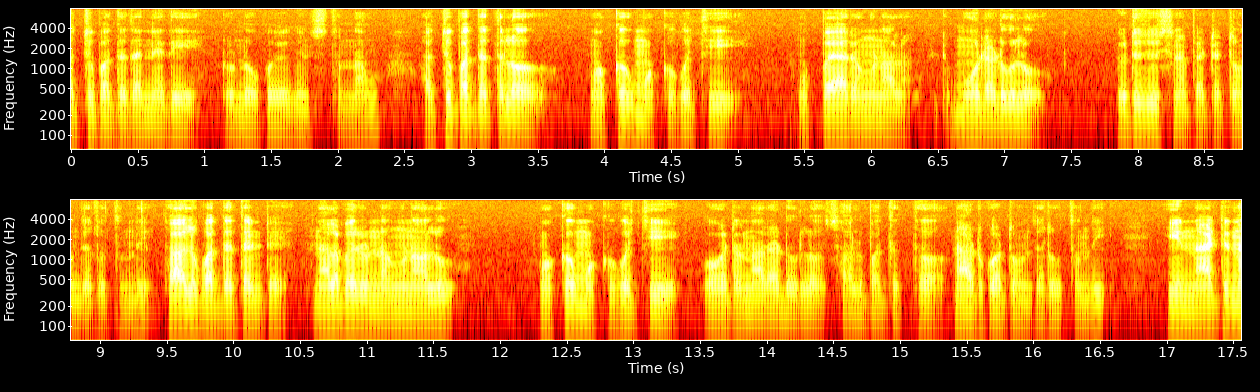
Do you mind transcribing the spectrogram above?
అచ్చు పద్ధతి అనేది రెండు ఉపయోగిస్తున్నాము. అచ్చు పద్ధతిలో మొక్కకు మొక్కకు వచ్చి ముప్పై ఆరు అంగుణాలు మూడు అడుగులు ఎటు చూసినా పెట్టడం జరుగుతుంది. సాలు పద్ధతి అంటే నలభై రెండు అంగుణాలు మొక్క మొక్కకు వచ్చి ఒకటిన్నర అడుగులో సాలు పద్ధతితో నాటుకోవటం జరుగుతుంది. ఈ నాటిన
